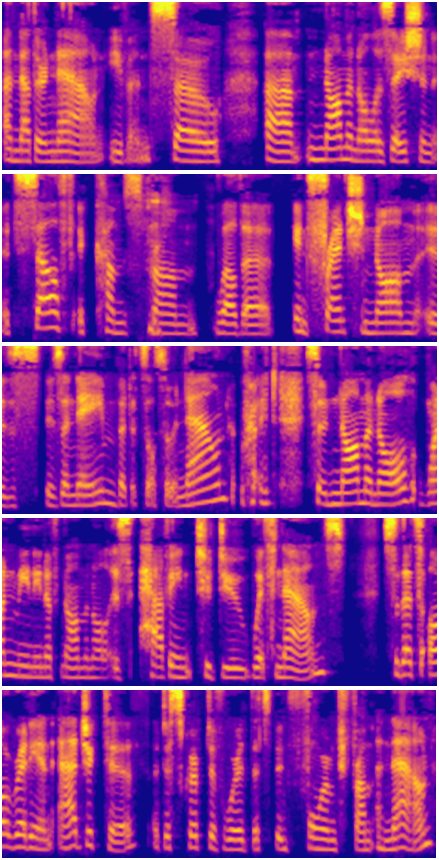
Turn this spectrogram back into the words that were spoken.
another noun even. So, um, nominalization itself, it comes hmm. from, well, the, in French, nom is, is a name, but it's also a noun, right? So nominal, one meaning of nominal is having to do with nouns. So that's already an adjective, a descriptive word that's been formed from a noun.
